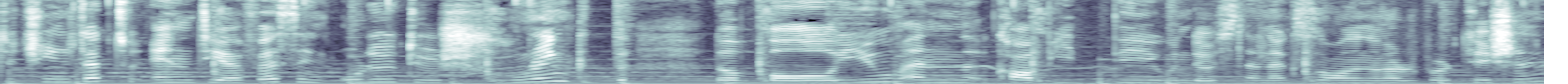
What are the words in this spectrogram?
to change that to NTFS in order to shrink the, the volume and copy the Windows 10 X on another partition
